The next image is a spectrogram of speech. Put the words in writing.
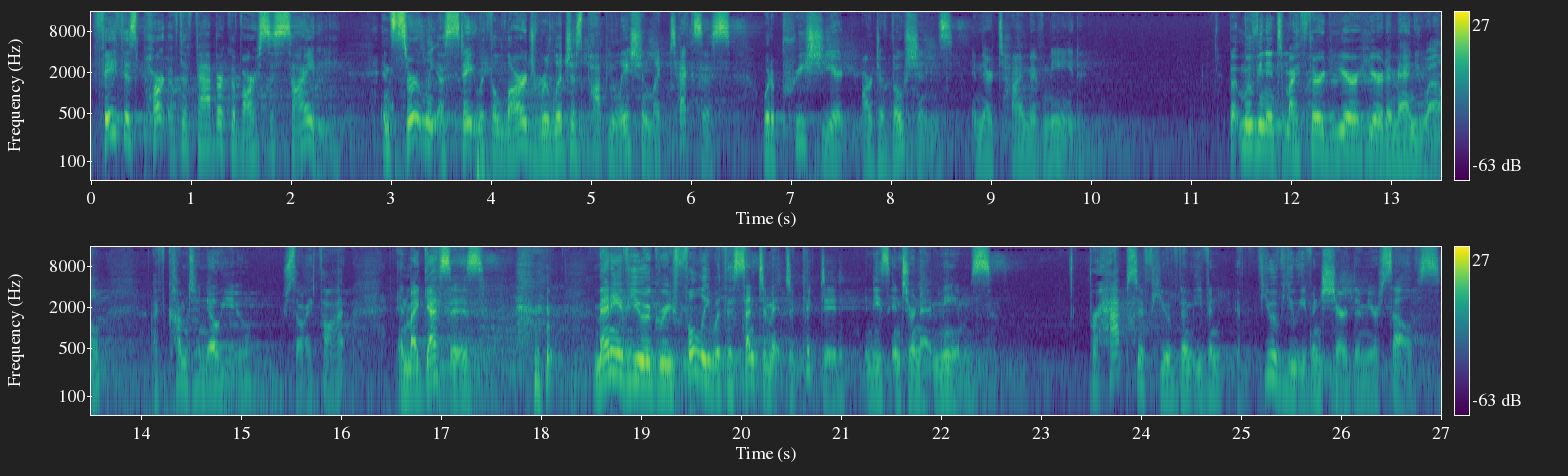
Faith is part of the fabric of our society, and certainly a state with a large religious population like Texas would appreciate our devotions in their time of need. But moving into my third year here at Emmanuel, I've come to know you, or so I thought, and my guess is Many of you agree fully with the sentiment depicted in these internet memes. Perhaps a few of them even a few of you even shared them yourselves.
